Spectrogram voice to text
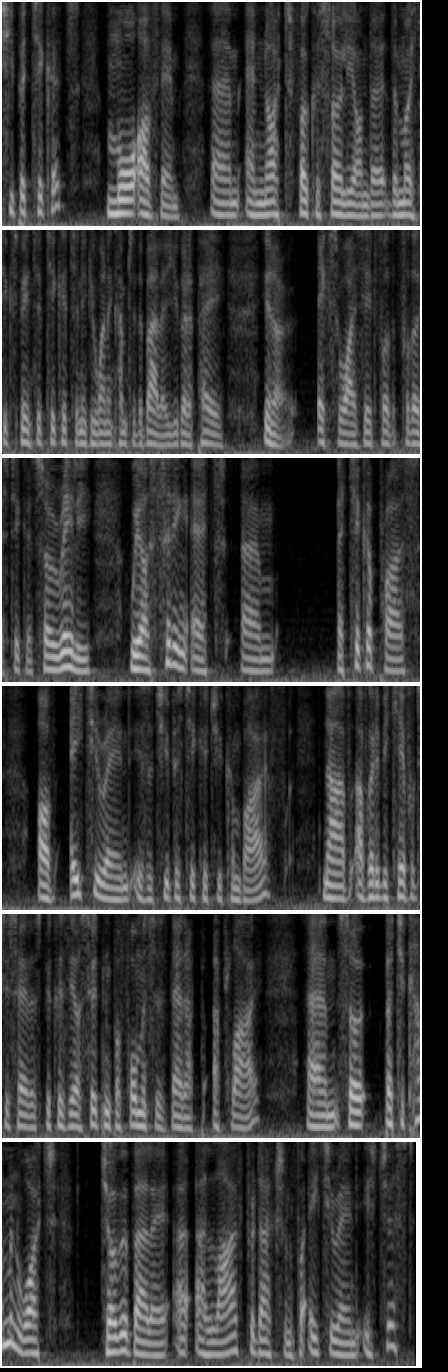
cheaper tickets, more of them, um, and not focus solely on the, the most expensive tickets. And if you want to come to the ballet, you've got to pay, you know, X, Y, Z for, the, for those tickets. So really, we are sitting at um, a ticket price of 80 Rand is the cheapest ticket you can buy. Now, I've, I've, got to be careful to say this because there are certain performances that ap- apply. Um, so, but to come and watch Joburg Ballet, a, a, live production for 80 Rand is just,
